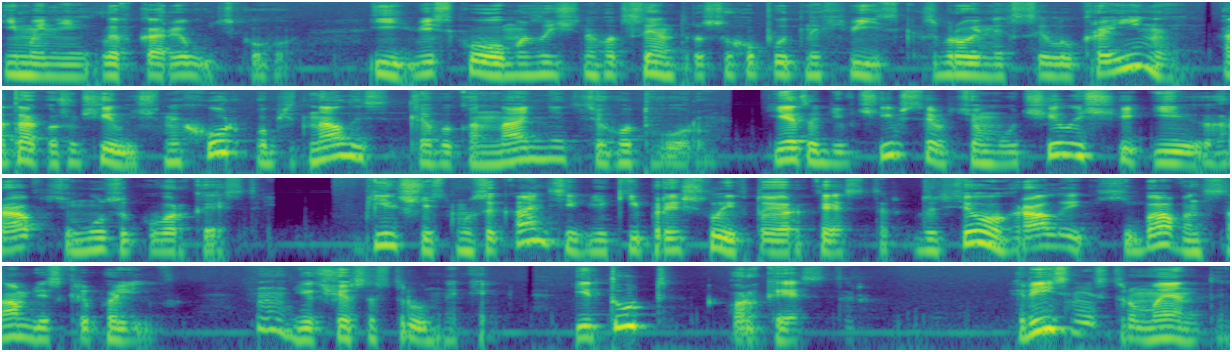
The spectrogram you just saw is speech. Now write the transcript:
імені Левка Ревуцького і військово-музичного центру сухопутних військ Збройних сил України, а також училищний хор об'єднались для виконання цього твору. Я тоді вчився в цьому училищі і грав цю музику в оркестрі. Більшість музикантів, які прийшли в той оркестр, до цього грали хіба в ансамблі скрипалів, ну, якщо це струнники. І тут оркестр. Різні інструменти,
